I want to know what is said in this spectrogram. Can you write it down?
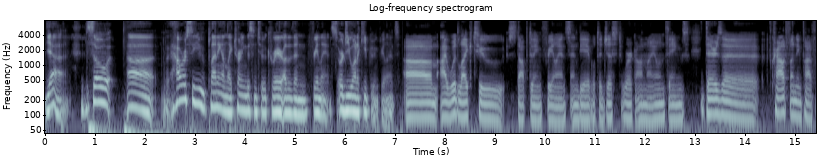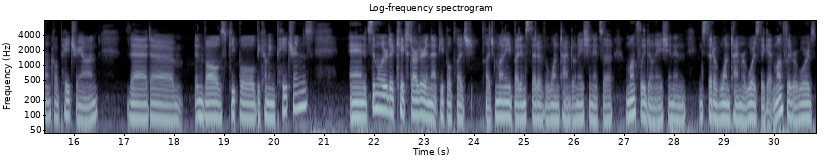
yeah. So, uh, how are you planning on like turning this into a career other than freelance, or do you want to keep doing freelance? Um, I would like to stop doing freelance and be able to just work on my own things. There's a crowdfunding platform called Patreon that um, involves people becoming patrons, and it's similar to Kickstarter in that people pledge pledge money, but instead of a one-time donation, it's a monthly donation, and instead of one-time rewards, they get monthly rewards,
